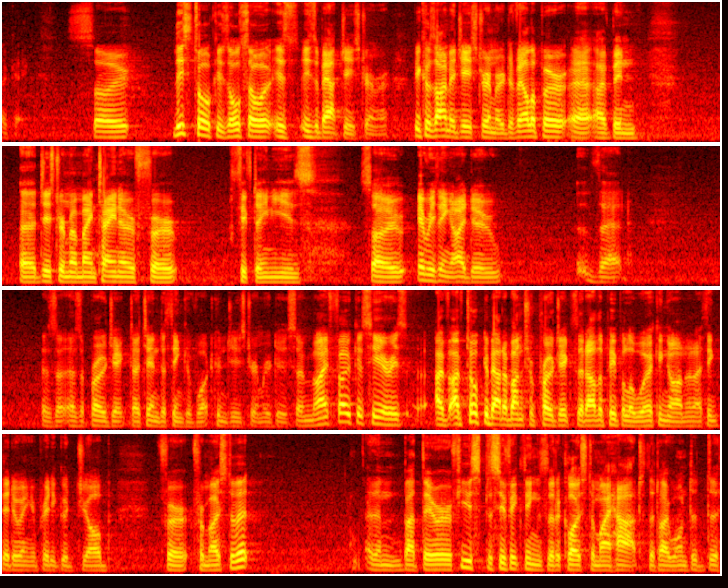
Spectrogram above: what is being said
Okay. So this talk is also is, is about GStreamer. Because I'm a GStreamer developer, uh, I've been a GStreamer maintainer for 15 years. So everything I do that as a, as a project, I tend to think of what can GStreamer do. So my focus here is, I've, I've talked about a bunch of projects that other people are working on, and I think they're doing a pretty good job for, for most of it. Um, but there are a few specific things that are close to my heart that I wanted to,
